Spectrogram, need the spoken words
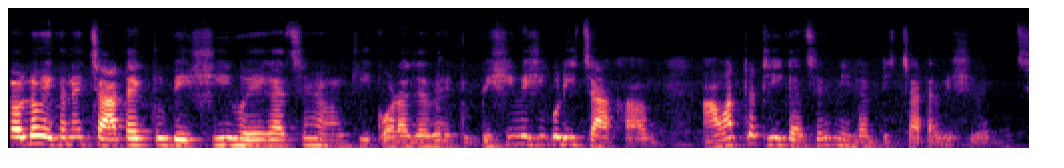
চলো, এখানে চাটা একটু বেশি হয়ে গেছে। এখন কি করা যাবে? একটু বেশি বেশি করেই চা খাওয়াবে আমারটা ঠিক আছে নীলাদ্রির চাটা বেশি হয়ে গেছে।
